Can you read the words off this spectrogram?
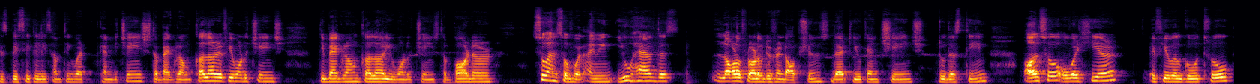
is basically something that can be changed. The background color if you want to change the background color you want to change the border so and so forth. I mean you have this lot of lot of different options that you can change to this theme. Also over here if you will go through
